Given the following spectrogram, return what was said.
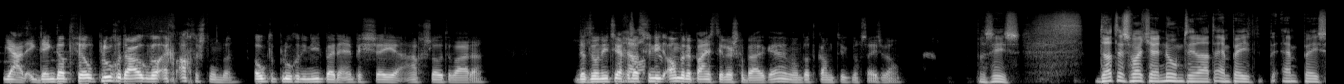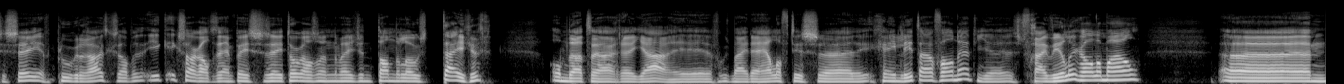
Ja, ik denk dat veel ploegen daar ook wel echt achter stonden. Ook de ploegen die niet bij de NPCC aangesloten waren. Dat wil niet zeggen ja, dat ze niet andere pijnstillers gebruiken, hè, want dat kan natuurlijk nog steeds wel. Precies. Dat is wat jij noemt inderdaad MP, MPCC, ploegen eruit gestapt. Ik, ik zag altijd MPCC toch als een beetje een tandeloze tijger omdat daar, uh, ja, uh, volgens mij de helft is uh, geen lid daarvan. Hè. Je is vrijwillig allemaal. Ehm,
